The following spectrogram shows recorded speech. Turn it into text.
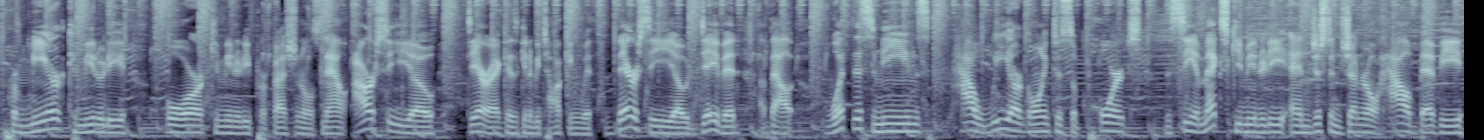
premier community for community professionals. Now, our CEO, Derek, is going to be talking with their CEO, David, about what this means, how we are going to support the CMX community, and just in general, how Bevy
